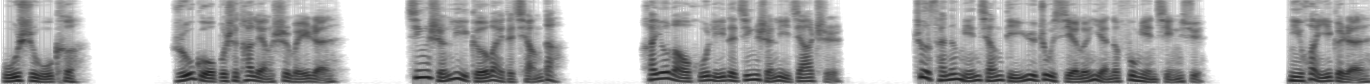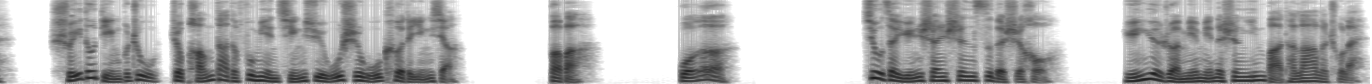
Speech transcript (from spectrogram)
无时无刻。如果不是他两世为人，精神力格外的强大，还有老狐狸的精神力加持，这才能勉强抵御住写轮眼的负面情绪。你换一个人，谁都顶不住这庞大的负面情绪无时无刻的影响。爸爸。我饿。就在云山深思的时候，云月软绵绵的声音把他拉了出来。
